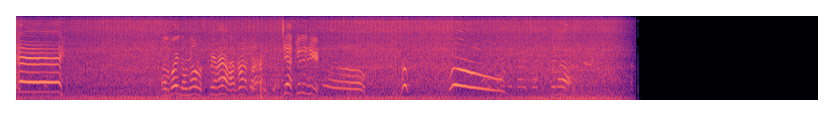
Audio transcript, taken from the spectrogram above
Hey! I was waiting on y'all to spin out. I was right behind you. Jeff, get in here. Oh.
